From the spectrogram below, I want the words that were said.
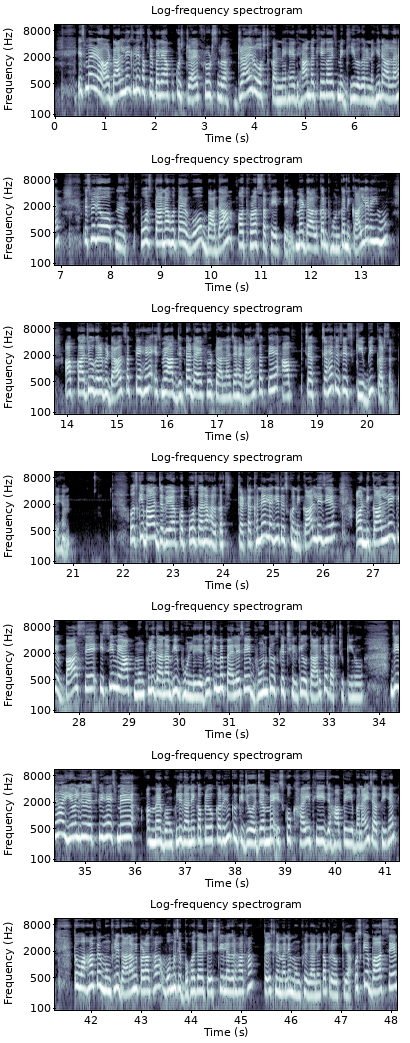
इसमें डालने के लिए सबसे पहले आपको कुछ ड्राई फ्रूट्स ड्राई रोस्ट करने हैं। ध्यान रखिएगा, इसमें घी वगैरह नहीं डालना है। तो इसमें जो पोस्त दाना होता है, वो बादाम और थोड़ा सफ़ेद तेल मैं डालकर भून कर निकाल ले रही हूँ। आप काजू वगैरह भी डाल सकते हैं। इसमें आप जितना ड्राई फ्रूट डालना चाहें डाल सकते हैं। आप चाहें तो इसे स्कीप भी कर सकते हैं। उसके बाद जब ये आपका पोस्ट दाना हल्का चटकने लगे तो इसको निकाल लीजिए और निकालने के बाद से इसी में आप मूंगफली दाना भी भून लीजिए, जो कि मैं पहले से ही भून के उसके छिलके उतार के रख चुकी हूँ। जी हाँ ये वाली जो रेसिपी है, इसमें अब मैं मूंगफली दाने का प्रयोग कर रही हूँ, क्योंकि जो जब मैं इसको खाई थी, जहाँ पे ये बनाई जाती है तो वहाँ पे मूंगफली दाना भी पड़ा था, वो मुझे बहुत ज़्यादा टेस्टी लग रहा था। तो इसलिए मैंने मूंगफली दाने का प्रयोग किया। उसके बाद से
